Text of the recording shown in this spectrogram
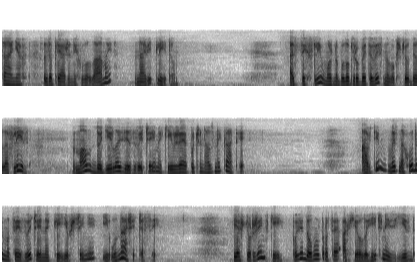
санях запряжених волами навіть літом. А з цих слів можна було б зробити висновок, що Делафліз мав до діла зі звичаєм, який вже починав зникати. А втім, ми знаходимо цей звичай на Київщині і у наші часи. Ящуржинський повідомив про це археологічний з'їзд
